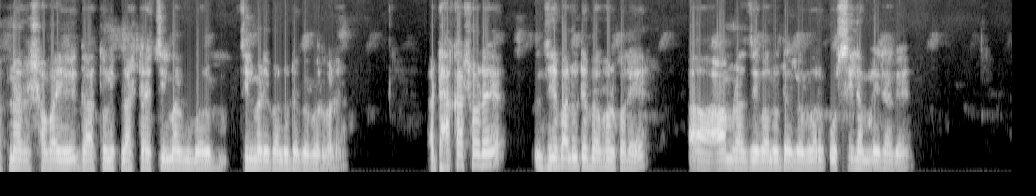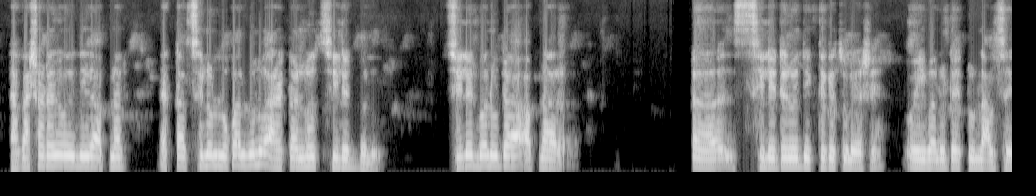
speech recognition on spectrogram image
আপনার সবাই গাঁথুনি প্লাস্টার চিলমারি চিলমারি বালুটা ব্যবহার করে। আর ঢাকা শহরে যে বালুটা ব্যবহার করে আমরা যে বালুটা ব্যবহার করছিলাম এর আগে, ঢাকা শহরের ওইদিকে আপনার একটা ছিল লোকাল বালু আর একটা হলো সিলেট বালু। সিলেট বালুটা আপনার সিলেটের ওই দিক থেকে চলে আসে। ওই বালুটা একটু লালচে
